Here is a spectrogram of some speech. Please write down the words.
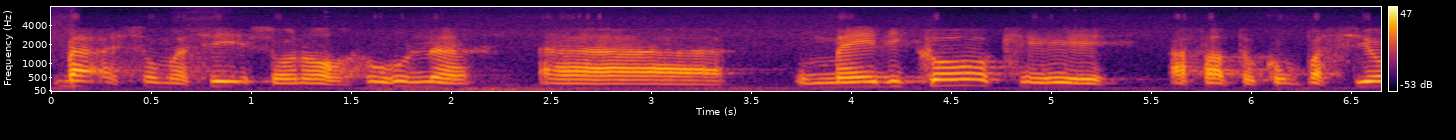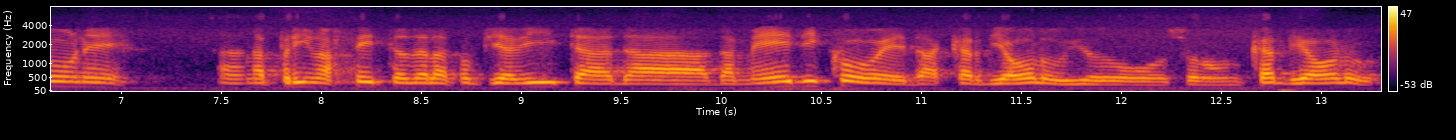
Beh, insomma, sì, sono un, eh, un medico che ha fatto con passione una prima fetta della propria vita da, da medico e da cardiologo, io sono un cardiologo,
